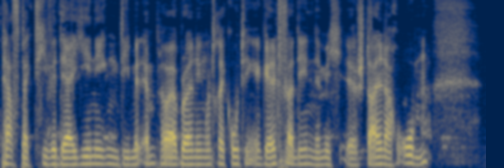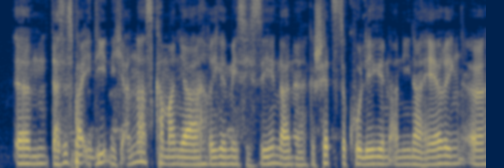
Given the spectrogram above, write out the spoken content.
Perspektive derjenigen, die mit Employer Branding und Recruiting ihr Geld verdienen, nämlich äh, steil nach oben. Ähm, das ist bei Indeed nicht anders, kann man ja regelmäßig sehen. Deine geschätzte Kollegin Anina Hering äh,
